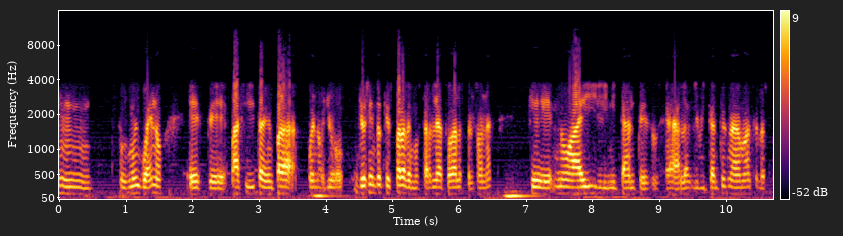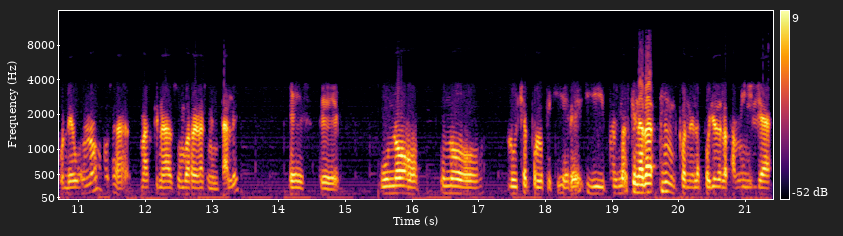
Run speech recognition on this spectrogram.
mm, pues muy bueno, este, así también para, bueno, yo, yo siento que es para demostrarle a todas las personas que no hay limitantes, o sea, las limitantes nada más se las pone uno, o sea, más que nada son barreras mentales, este, uno, uno lucha por lo que quiere y pues más que nada con el apoyo de la familia,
